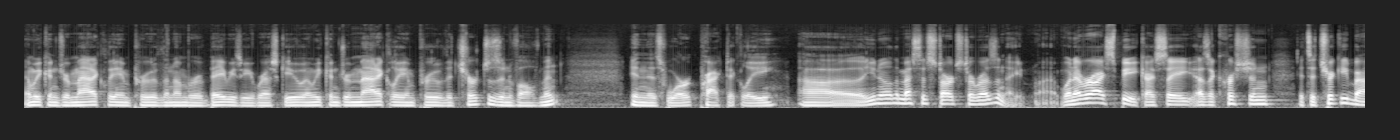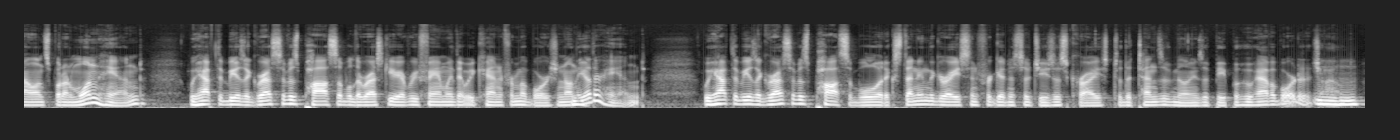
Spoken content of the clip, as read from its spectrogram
and we can dramatically improve the number of babies we rescue, and we can dramatically improve the church's involvement in this work practically, uh, you know, the message starts to resonate. Whenever I speak, I say, as a Christian, it's a tricky balance, but on one hand, we have to be as aggressive as possible to rescue every family that we can from abortion. On the other hand, we have to be as aggressive as possible at extending the grace and forgiveness of Jesus Christ to the tens of millions of people who have aborted a child.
